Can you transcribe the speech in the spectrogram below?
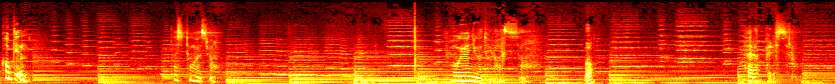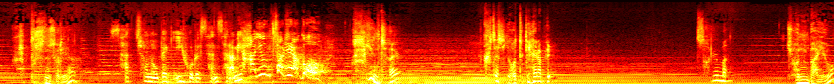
거긴 다시 통하죠. 오연이가 돌아왔어. 뭐? 헤라펠리스로 그게 무슨 소리야? 4,502호를 산 사람이 하윤철이라고! 하윤철? 그 자식이 어떻게 헤라펠... 설마 존바이오?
